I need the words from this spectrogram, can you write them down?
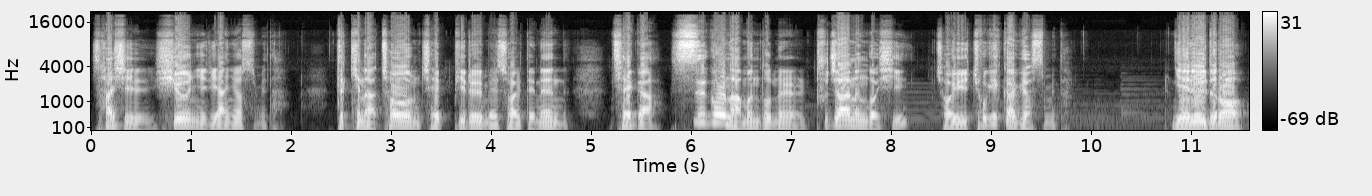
사실 쉬운 일이 아니었습니다. 특히나 처음 제피를 매수할 때는 제가 쓰고 남은 돈을 투자하는 것이 저희 초기값이었습니다. 예를 들어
